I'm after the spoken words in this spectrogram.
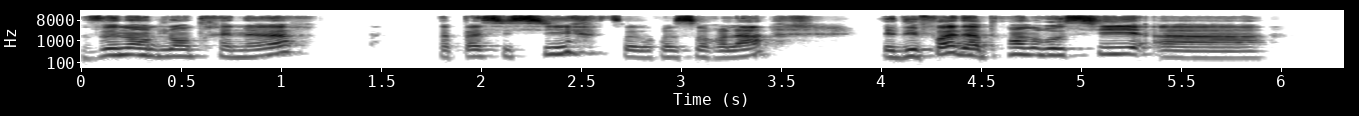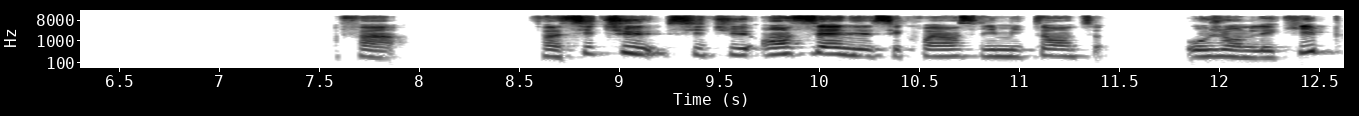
venant de l'entraîneur, ça passe ici, ça ressort là. Et des fois, d'apprendre aussi à... Enfin, enfin si, tu, si tu enseignes ces croyances limitantes aux gens de l'équipe,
